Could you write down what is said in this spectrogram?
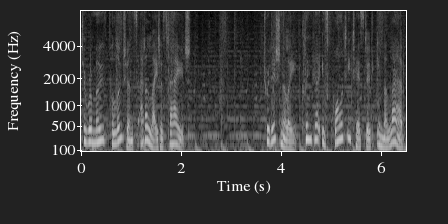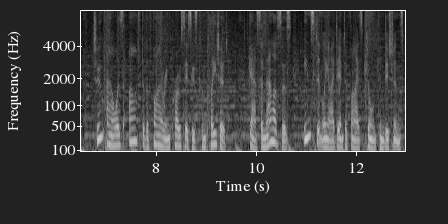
to remove pollutants at a later stage. Traditionally, clinker is quality tested in the lab two hours after the firing process is completed. Gas analysis instantly identifies kiln conditions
